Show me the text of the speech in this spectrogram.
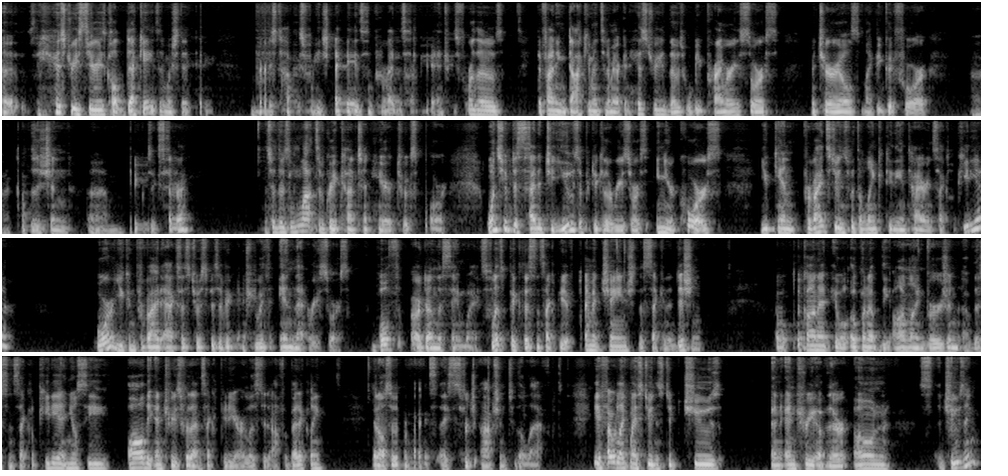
a history series called Decades, in which they take various topics from each decades and provide encyclopedia entries for those. Defining documents in American history, those will be primary source materials, might be good for uh, composition um, papers, etc. So there's lots of great content here to explore. Once you've decided to use a particular resource in your course, you can provide students with a link to the entire encyclopedia, or you can provide access to a specific entry within that resource. Both are done the same way. So let's pick this Encyclopedia of Climate Change, the second edition. I will click on it. It will open up the online version of this encyclopedia, and you'll see all the entries for that encyclopedia are listed alphabetically. It also provides a search option to the left. If I would like my students to choose an entry of their own choosing,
